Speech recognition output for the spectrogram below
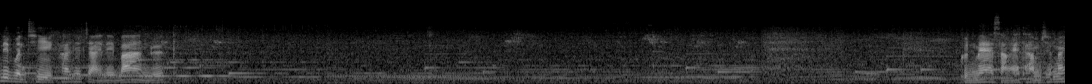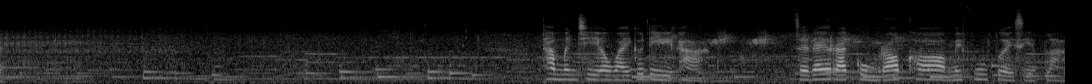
นี่บัญชีค่าใช้จ่ายในบ้านหรือคุณแม่สั่งให้ทำใช่ไหม ทำบัญชีเอาไว้ก็ดีค่ะ จะได้รัดกุมรอบคอบไม่ฟุ่มเฟือยเสียเปล่า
